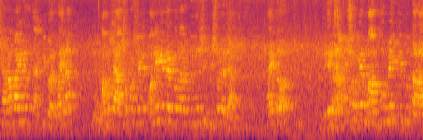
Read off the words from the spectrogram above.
সেনাবাহিনীতে চাকরি করে, তাই না? আমাদের আশেপাশে অনেকে দেখব তারা বিদেশি মিশনে যায়, তাই তো? জাতিসংঘের মাধ্যমে কিন্তু তারা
